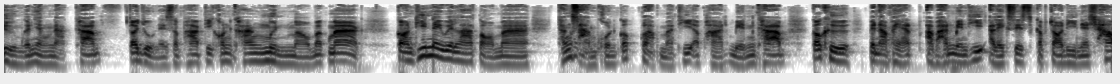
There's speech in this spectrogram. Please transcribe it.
ดื่มกันอย่างหนักครับ ก็อยู่ในสภาพที่ค่อนข้างมึนเมามากๆ ก่อนที่ในเวลาต่อมาทั้ง 3 คนก็กลับมาที่อพาร์ตเมนต์ครับ ก็คือเป็นอพาร์ตเมนต์ที่อเล็กซิสกับจอดีนเนี่ยเช่า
